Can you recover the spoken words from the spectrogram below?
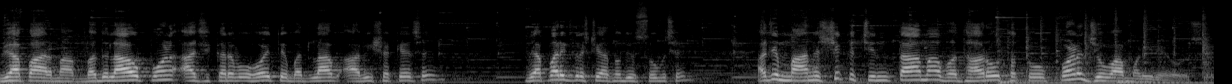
વ્યાપારમાં બદલાવ પણ આજ કરવો હોય તે બદલાવ આવી શકે છે. વ્યાપારિક દ્રષ્ટિએ આજનો દિવસ શુભ છે. આજે માનસિક ચિંતામાં વધારો થતો પણ જોવા મળી રહ્યો છે.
